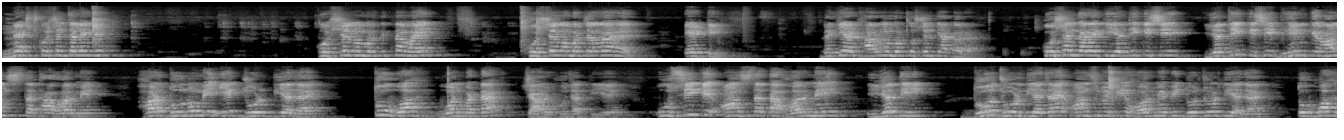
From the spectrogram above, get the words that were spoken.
next question चलेंगे। क्वेश्चन नंबर कितना भाई? क्वेश्चन नंबर चलना है एटीन देखिए, अठारह नंबर क्वेश्चन क्या कर रहा है? क्वेश्चन कर रहा है कि यदि किसी यदि किसी भिन्न के अंश तथा हर में, हर दोनों में एक जोड़ दिया जाए तो वह वन बटा चार हो जाती है। उसी के अंश तथा हर में यदि दो जोड़ दिया जाए, अंश में भी, हर में भी दो जोड़ दिया जाए तो वह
